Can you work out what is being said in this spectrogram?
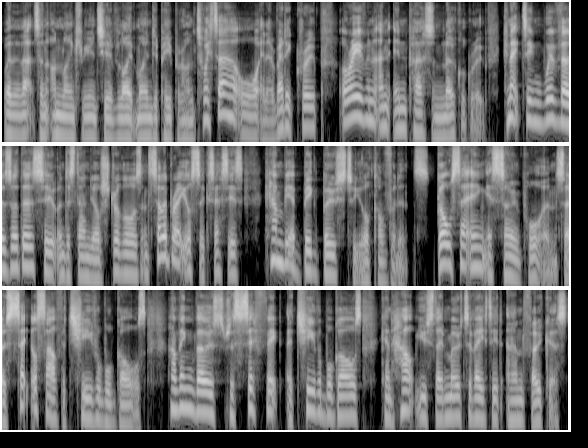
whether that's an online community of like minded people on Twitter or in a Reddit group or even an in person local group. Connecting with those others who understand your struggles and celebrate your successes can be a big boost to your confidence. Goal setting is so important, so set yourself achievable goals. Having those specific achievable goals can help you stay motivated and focused.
